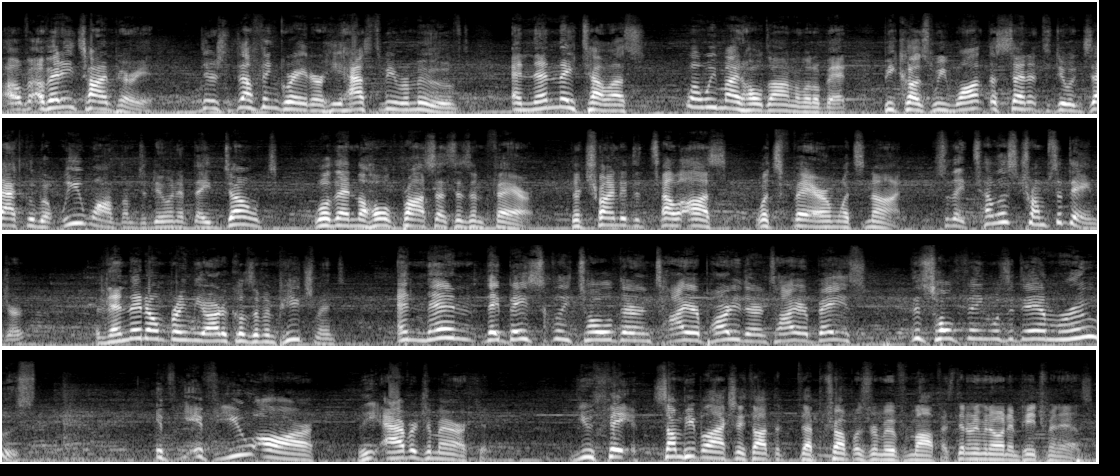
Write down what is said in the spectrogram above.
of, of any time period. There's nothing greater. He has to be removed. And then they tell us, well, we might hold on a little bit because we want the Senate to do exactly what we want them to do. And if they don't, well, then the whole process isn't fair. They're trying to tell us what's fair and what's not. So they tell us Trump's a danger. Then they don't bring the articles of impeachment. And then they basically told their entire party, their entire base, this whole thing was a damn ruse. If, if you are the average American, you think some people actually thought that, that Trump was removed from office. They don't even know what impeachment is.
